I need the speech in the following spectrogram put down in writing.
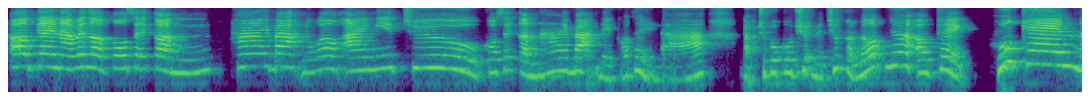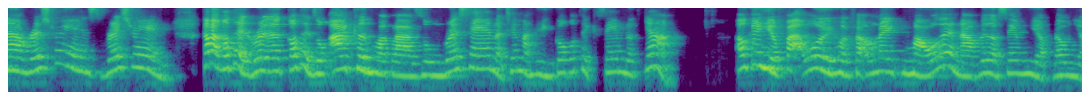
Ok nào bây giờ cô sẽ cần hai bạn đúng không? I need two. Cô sẽ cần hai bạn để có thể là đọc cho cô câu chuyện này trước cả lớp nhá. Ok who can? Nào raise your hands raise your hand. Các bạn có thể có thể dùng icon hoặc là dùng raise hand ở trên màn hình cô có thể xem được nhá ok hiệp phạm ơi hồi phạm hôm nay máu thế nào bây giờ xem hiệp đâu nhỉ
